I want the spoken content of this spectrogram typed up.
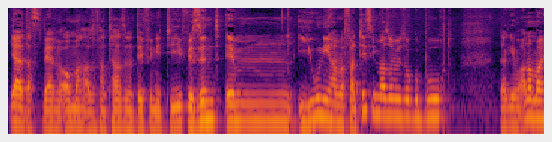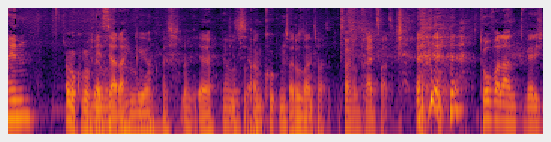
Ja, das werden wir auch machen, also Phantasialand definitiv. Wir sind im Juni, haben wir Fantissima sowieso gebucht. Da gehen wir auch nochmal hin. Aber mal gucken, ob ich nächstes Jahr dahin gehe. Weiß ich noch nicht. Äh, muss dieses Jahr. angucken. 2023. 2023. Toverland werde ich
